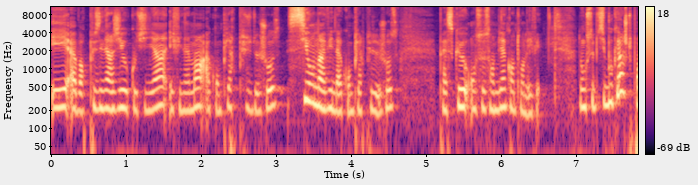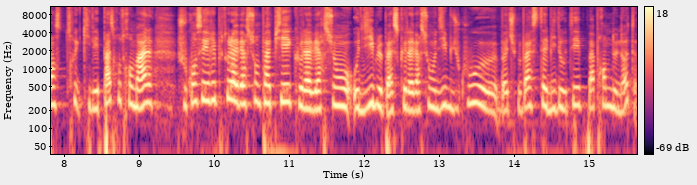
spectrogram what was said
et avoir plus d'énergie au quotidien et finalement accomplir plus de choses, si on a envie d'accomplir plus de choses, parce qu'on se sent bien quand on les fait. Donc ce petit bouquin, je pense qu'il est pas trop trop mal. Je vous conseillerais plutôt la version papier que la version audible, parce que la version audible, du coup, euh, bah, tu peux pas stabiloter, pas prendre de notes.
